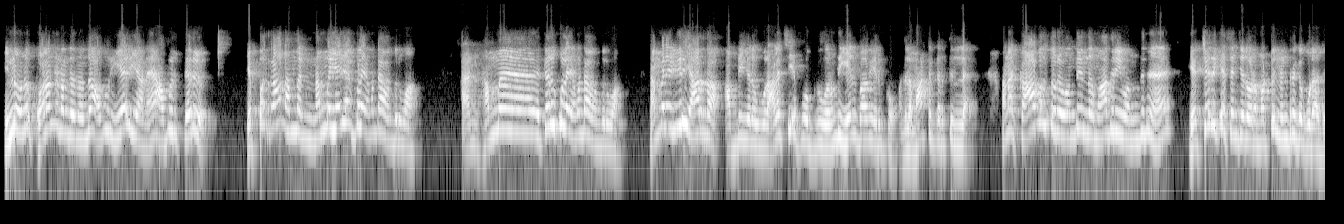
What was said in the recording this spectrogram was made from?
இன்னொன்னு கொலை நடந்தது வந்து அவர் ஏரியான அவர் தெரு. எப்படா நம்ம நம்ம ஏரியாவுக்குள்ள எவன்டா வந்துருவான்? அண்ட் நம்ம தெருக்குள்ள எவன்டா வந்துருவான்? நம்மளே மீறி யாருடா அப்படிங்கிற ஒரு அலட்சிய போக்கு வந்து இயல்பாவே இருக்கும். அதுல மாற்று கருத்து இல்ல. ஆனா காவல்துறை வந்து இந்த மாதிரி வந்து எச்சரிக்கை செஞ்சதோட மட்டும் நின்றுக்க கூடாது.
